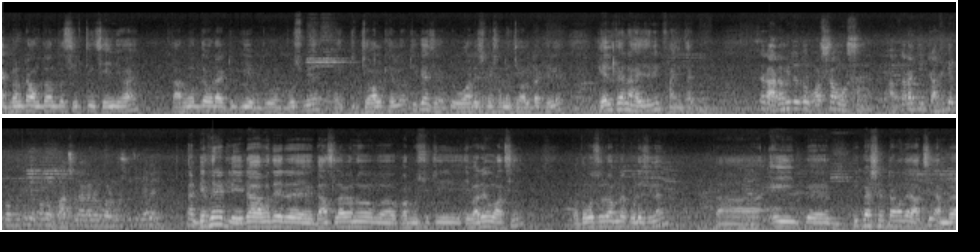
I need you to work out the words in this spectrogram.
এক ঘণ্টা অন্তর অন্তর শিফটিং চেঞ্জ হয়। তার মধ্যে ওরা একটু গিয়ে বসবে একটু জল খেলো ঠিক আছে? একটু ওআরএস মেশানোর জলটা খেলে হেলথ অ্যান্ড হাইজেনিক ফাইন থাকবে। স্যার আগামীতে তো বর্ষা মরশুম। আপনারা কি ট্রাফিকের পক্ষ থেকে কোনো গাছ লাগানোর কর্মসূচি নেবেন? হ্যাঁ ডেফিনেটলি এটা আমাদের গাছ লাগানো কর্মসূচি এবারেও আছে। গত বছরও আমরা করেছিলাম। তা এই প্রিপারেশনটা আমাদের আছে। আমরা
